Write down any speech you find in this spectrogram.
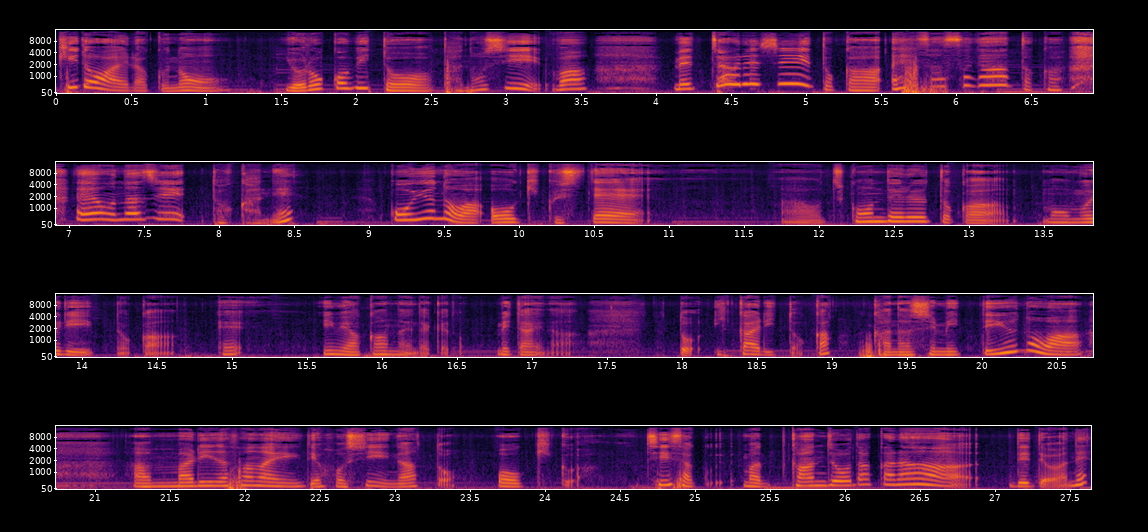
喜怒哀楽の喜びと楽しいは、めっちゃ嬉しいとか、え、さすがとか、え、同じとかね。こういうのは大きくして、あ、落ち込んでるとか、もう無理とか、え、意味わかんないんだけど、みたいな、ちょっと怒りとか悲しみっていうのは、あんまり出さないでほしいなと、大きくは。小さく、まあ、感情だから出てはね、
